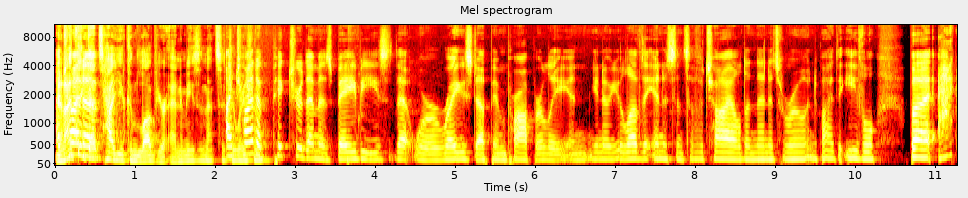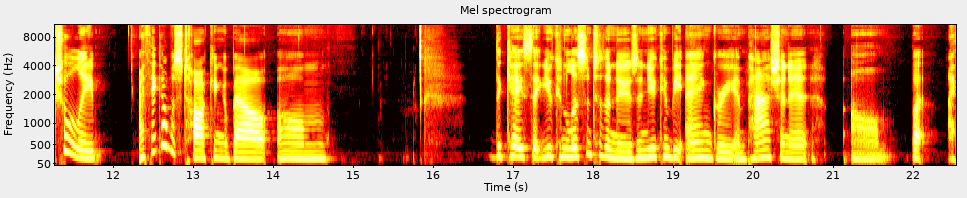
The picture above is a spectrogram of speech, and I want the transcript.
And I, think to- that's how you can love your enemies in that situation. I try to picture them as babies that were raised up improperly. And, you know, you love the innocence of a child and then it's ruined by the evil. But actually, I think I was talking about um, the case that you can listen to the news and you can be angry and passionate. Um, but I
